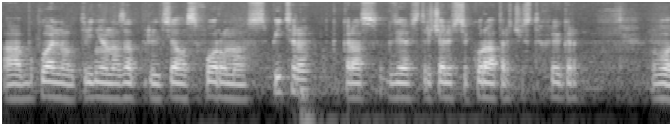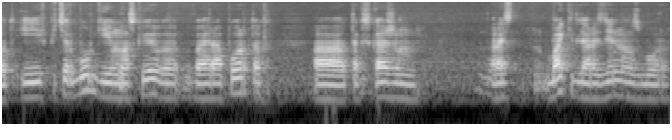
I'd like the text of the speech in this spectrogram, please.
а, буквально вот три дня назад прилетела с форума с Питера, как раз где встречались все кураторы чистых игр. Вот, и в Петербурге, и в Москве, в, в аэропортах, а, так скажем, рас- баки для раздельного сбора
